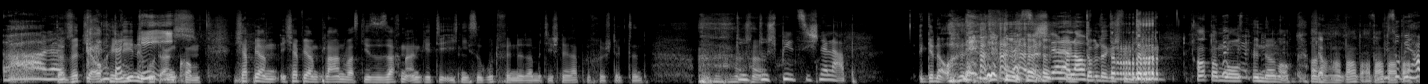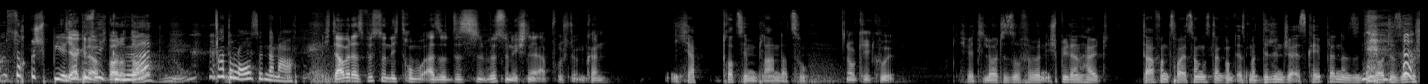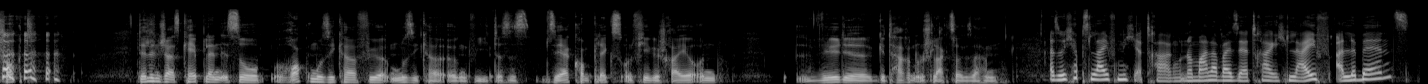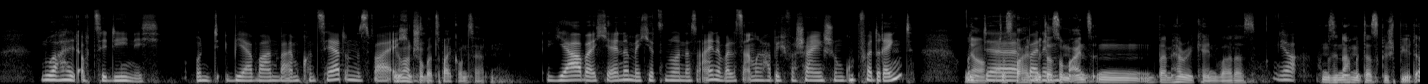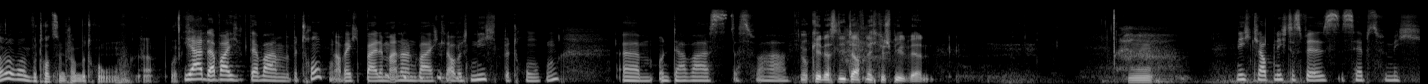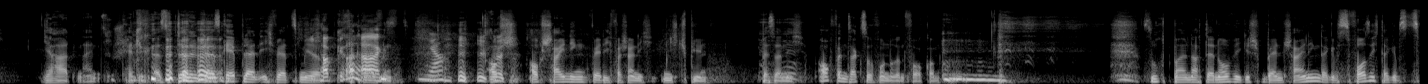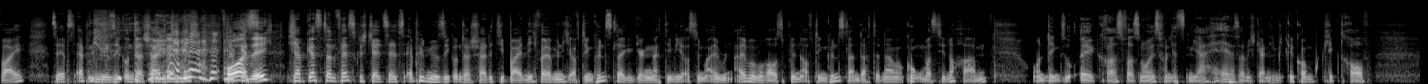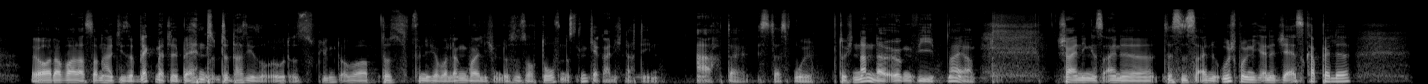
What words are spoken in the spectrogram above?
Ah, Da wird ja auch kann- Helene gut ich. ankommen. Ich habe ja, ich hab ja einen Plan, was diese Sachen angeht, die ich nicht so gut finde, damit die schnell abgefrühstückt sind. Du, du spielst sie schneller ab. Genau. Schneller laufen. Atemlos in der Nacht. So, wir haben es doch gespielt. Ja, genau, nicht war doch gehört? da. Atemlos in der Nacht. Ich glaube, das wirst du nicht drum, also das wirst du nicht schnell abfrühstücken können. Ich habe trotzdem einen Plan dazu. Okay, cool. Ich werde die Leute so verwirren. Ich spiele dann halt davon zwei Songs, dann kommt erstmal Dillinger Escape Plan, dann sind die Leute so geschockt. Dillinger Escape Plan ist so Rockmusiker für Musiker irgendwie. Das ist sehr komplex und viel Geschreie und wilde Gitarren- und Schlagzeugsachen. Also ich habe es live nicht ertragen. Normalerweise ertrage ich live alle Bands, nur halt auf CD nicht. Und wir waren bei einem Konzert und es war Wir waren echt. schon bei zwei Konzerten. Ja, aber ich erinnere mich jetzt nur an das eine, weil das andere habe ich wahrscheinlich schon gut verdrängt. Und, ja, das äh, war halt mittags um eins in, beim Hurricane war das. Ja. Haben sie nachmittags gespielt, aber da waren wir trotzdem schon betrunken. Ja, gut. Ja, da, war ich, da waren wir betrunken, aber ich, bei dem anderen war ich, glaube ich, nicht betrunken. Ähm, und da war es, das war. Okay, das Lied darf nicht gespielt werden. Nee, ich glaube nicht, dass wir es selbst für mich. Ja, nein, also Dillinger Escape Plan, ich werde es mir. Ich habe gerade. Angst. Ja. Auch, auch Shining werde ich wahrscheinlich nicht spielen. Besser nicht. Auch wenn Saxophon drin vorkommt. Sucht mal nach der norwegischen Band Shining. Da gibt es Vorsicht, da gibt es zwei. Selbst Apple Music unterscheidet die nicht. Vorsicht! Ich habe gestern festgestellt, selbst Apple Music unterscheidet die beiden nicht, weil da bin ich auf den Künstler gegangen, nachdem ich aus dem Album, raus bin, auf den Künstler und dachte, na, mal gucken, was die noch haben. Und denke so, ey, krass, was Neues von letzten Jahr. Hä, das habe ich gar nicht mitgekommen. Klick drauf. Ja, da war das dann halt diese Black Metal Band. Und da dachte ich so, oh, das klingt aber, das finde ich aber langweilig und das ist auch doof und das klingt ja gar nicht nach denen. Ach, da ist das wohl durcheinander irgendwie. Naja. Shining ist eine, das ist eine ursprünglich eine Jazzkapelle,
